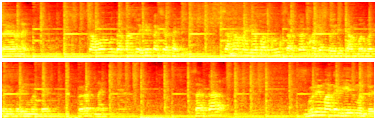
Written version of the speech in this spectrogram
तयार नाही. सहावा मुद्दा सांगतो हे कशासाठी? सहा महिन्यापासून सरकार सगळ्या सोयीची अंमलबजावणी करील म्हणतंय करत नाही. सरकार गुन्हे मागे घेईल म्हणतंय.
